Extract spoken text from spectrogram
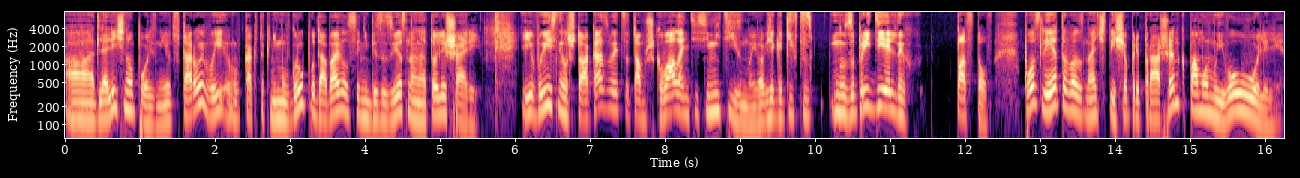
а, для личного пользования. И вот второй вы, как-то к нему в группу добавился небезызвестный Анатолий Шарий. И выяснил, что, оказывается, там шквал антисемитизма и вообще каких-то ну, запредельных постов. После этого, значит, еще при Порошенко, по-моему, его уволили.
